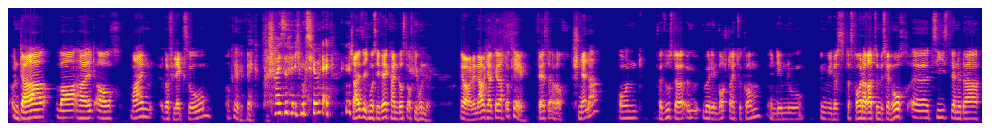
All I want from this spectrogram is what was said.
Und da war halt auch mein Reflex so, okay, weg. Scheiße, ich muss hier weg. Scheiße, ich muss hier weg, keine Lust auf die Hunde. Ja, dann habe ich halt gedacht, okay, fährst du einfach schneller und versuchst da über den Bordstein zu kommen, indem du irgendwie das, das Vorderrad so ein bisschen hoch äh, ziehst, wenn du da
